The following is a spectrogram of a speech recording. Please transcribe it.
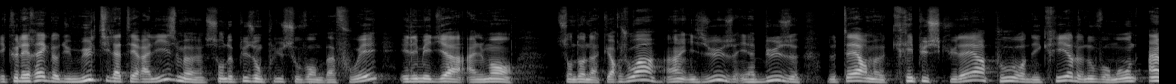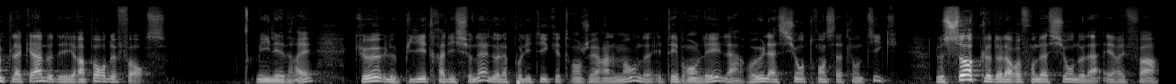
et que les règles du multilatéralisme sont de plus en plus souvent bafouées et les médias allemands s'en donnent à cœur joie, hein, ils usent et abusent de termes crépusculaires pour décrire le nouveau monde implacable des rapports de force. Mais il est vrai que le pilier traditionnel de la politique étrangère allemande est ébranlé, la relation transatlantique, le socle de la refondation de la RFA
